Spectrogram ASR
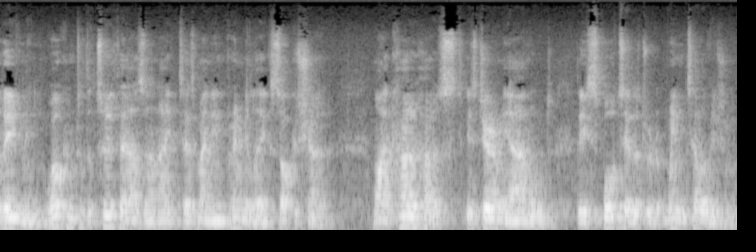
Good evening. Welcome to the 2008 Tasmanian Premier League Soccer Show. My co-host is Jeremy Arnold, the sports editor at WIN Television.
